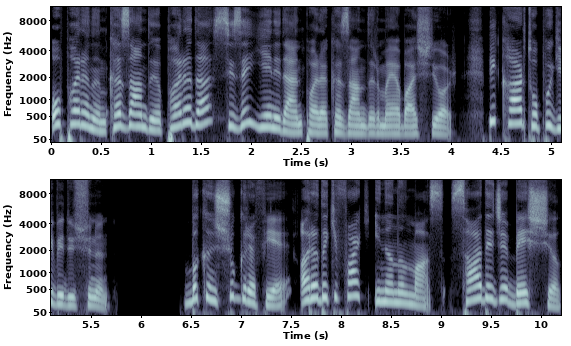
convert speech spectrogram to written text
o paranın kazandığı para da size yeniden para kazandırmaya başlıyor. Bir kar topu gibi düşünün. Bakın şu grafiğe, aradaki fark inanılmaz. Sadece 5 yıl.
